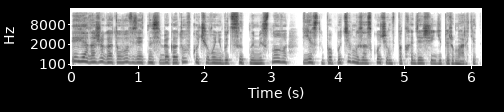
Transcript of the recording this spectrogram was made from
и я даже готова взять на себя готовку чего-нибудь сытно-мясного, если по пути мы заскочим в подходящий гипермаркет.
